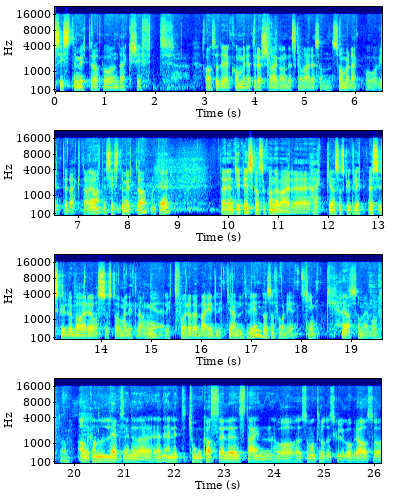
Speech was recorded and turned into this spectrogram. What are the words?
siste muttere på dekkskift. Altså Det kommer et rush hver gang det skal være sånn sommerdekk på vinterdekk. Da er Ja. alltid siste mutter. Ok. Det er en typisk, og så kan det være hekken som skulle klippes i skulderbare, og så står man litt lang, litt foroverbeid, litt, gjerne litt vrind, og så får de et kink Ja. som er vondt. Alle kan leve seg inn i det der. En, en litt tung kasse eller stein og, som man trodde skulle gå bra, og så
